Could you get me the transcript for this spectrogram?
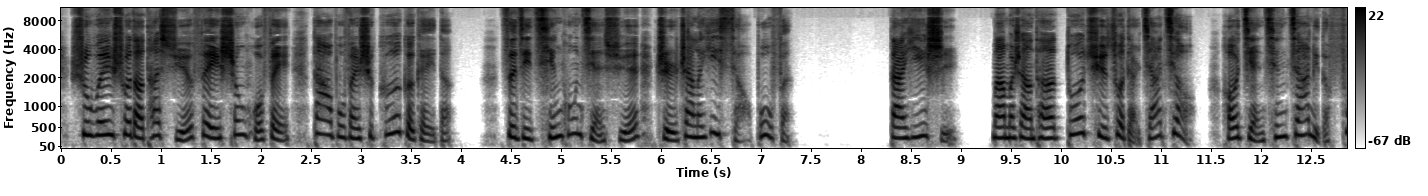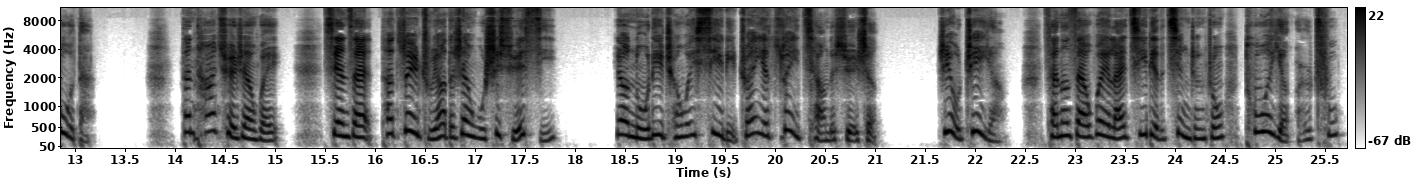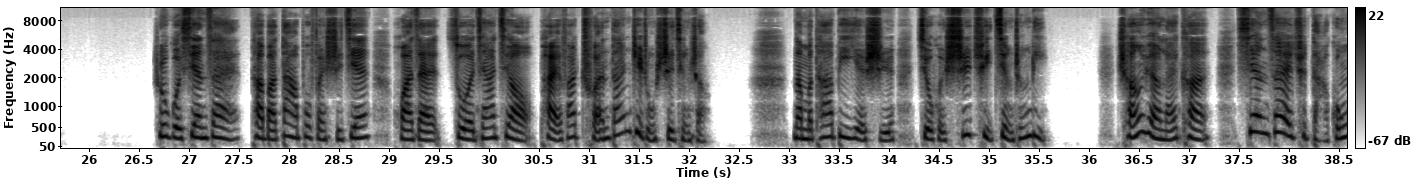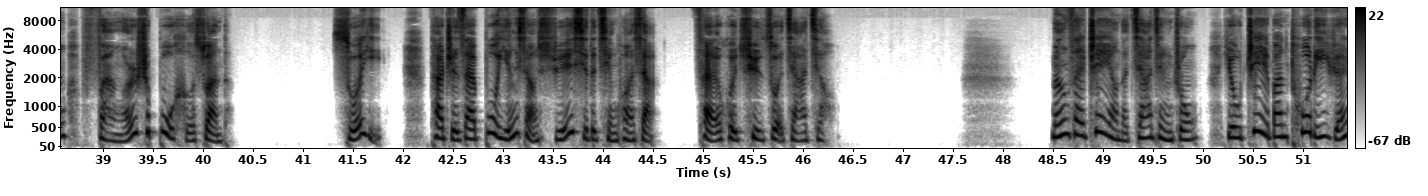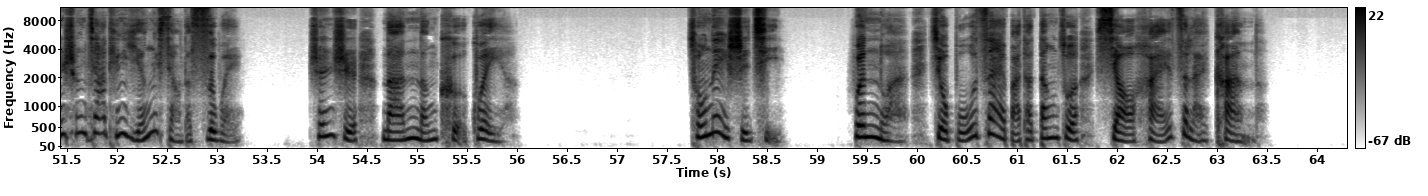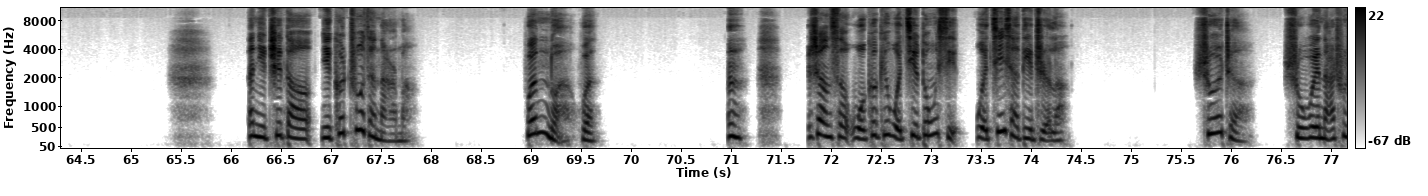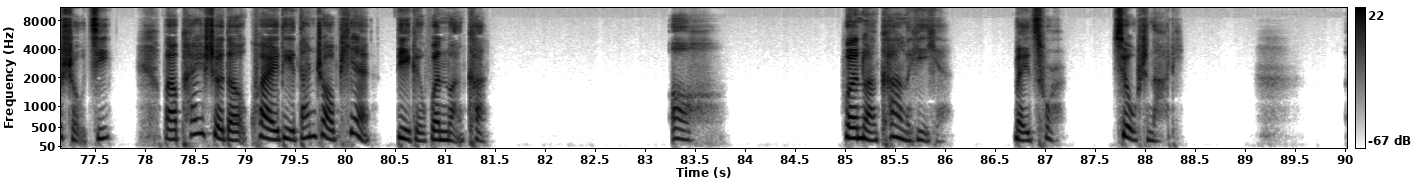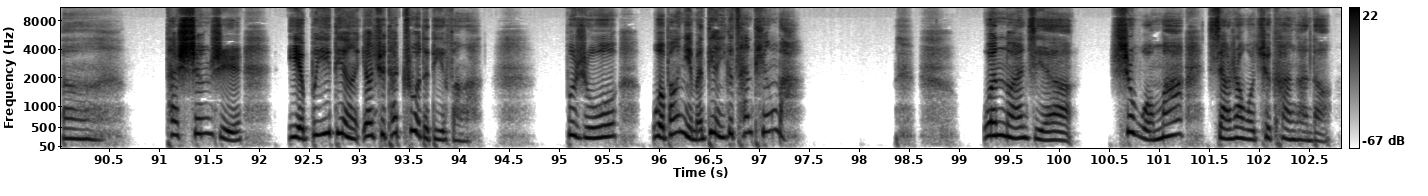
淑薇说到她学费、生活费大部分是哥哥给的，自己勤工俭学只占了一小部分。大一时。妈妈让他多去做点家教，好减轻家里的负担，但他却认为，现在他最主要的任务是学习，要努力成为系里专业最强的学生，只有这样，才能在未来激烈的竞争中脱颖而出。如果现在他把大部分时间花在做家教、派发传单这种事情上，那么他毕业时就会失去竞争力。长远来看，现在去打工反而是不合算的，所以他只在不影响学习的情况下才会去做家教。能在这样的家境中有这般脱离原生家庭影响的思维，真是难能可贵呀。从那时起，温暖就不再把他当做小孩子来看了。那你知道你哥住在哪儿吗？温暖问。嗯，上次我哥给我寄东西，我记下地址了。说着，舒薇拿出手机，把拍摄的快递单照片递给温暖看。哦，温暖看了一眼，没错，就是那里。嗯，他生日也不一定要去他住的地方啊，不如我帮你们订一个餐厅吧。温暖姐，是我妈想让我去看看的。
